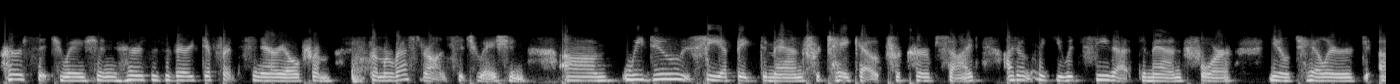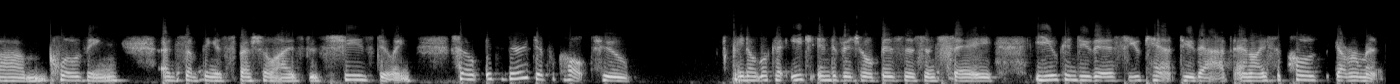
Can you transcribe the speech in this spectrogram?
her situation, hers is a very different scenario from from a restaurant situation. Um, we do see a big demand for takeout for curbside. I don't think you would see that demand for you know tailored um, clothing and something as specialized as she's doing. So it's very difficult to you know, look at each individual business and say, you can do this, you can't do that. And I suppose the government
